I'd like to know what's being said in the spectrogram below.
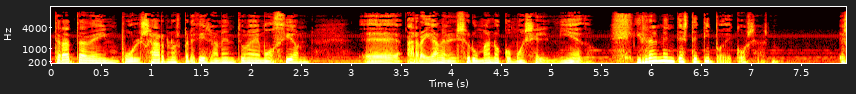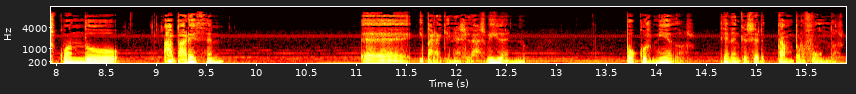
trata de impulsarnos precisamente una emoción eh, arraigada en el ser humano como es el miedo. Y realmente este tipo de cosas ¿no? es cuando aparecen eh, y para quienes las viven, ¿no? pocos miedos tienen que ser tan profundos.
